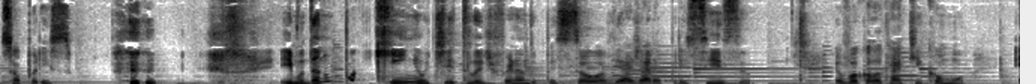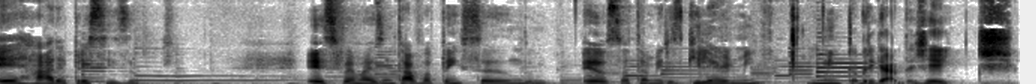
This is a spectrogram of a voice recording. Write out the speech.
Só por isso. e mudando um pouquinho o título de Fernando Pessoa, Viajar é Preciso, eu vou colocar aqui como Errar é Preciso. Esse foi mais um Tava Pensando. Eu sou a Tamires Guilherme. Muito obrigada, gente.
